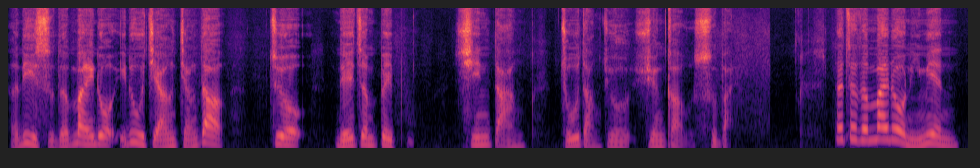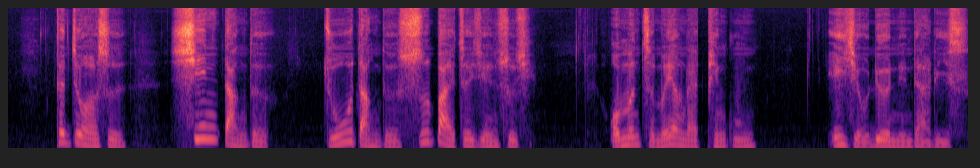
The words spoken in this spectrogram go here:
呃历史的脉络一路讲讲到最后雷震被捕，新党主党就宣告失败。那在这个脉络里面，更重要的是新党的主党的失败这件事情，我们怎么样来评估一九六零年代的历史？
